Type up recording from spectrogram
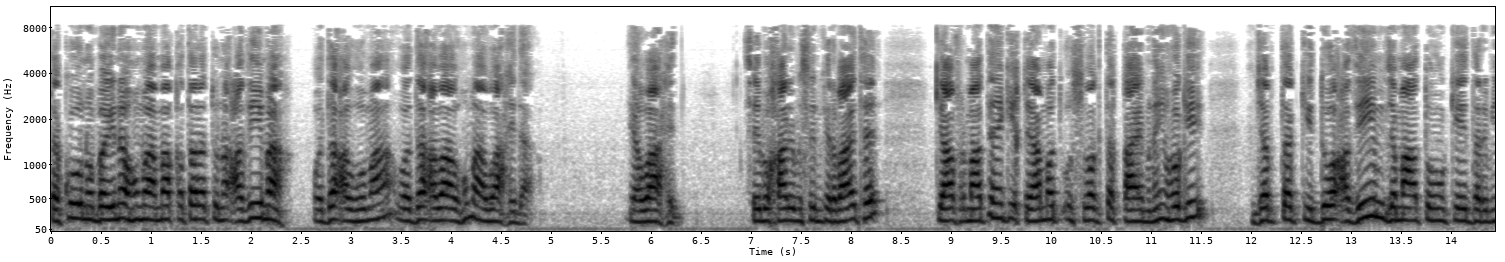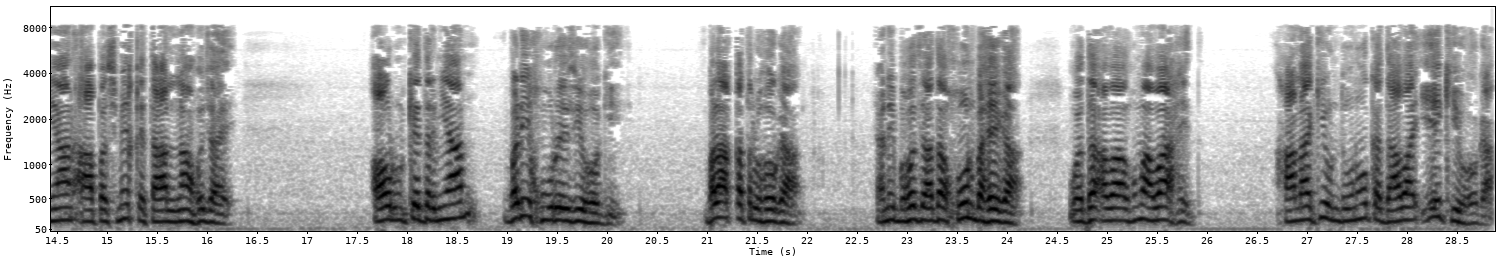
تکون بینہما مقتلت عظیمہ ودعوہما ودعواہما واحدہ یا واحد۔ صحیح بخاری مسلم کی روایت ہے کہ آپ فرماتے ہیں کہ قیامت اس وقت تک قائم نہیں ہوگی جب تک کہ دو عظیم جماعتوں کے درمیان آپس میں قتال نہ ہو جائے اور ان کے درمیان بڑی خونریزی ہوگی۔ بڑا قتل ہوگا یعنی بہت زیادہ خون بہے گا۔ وہ دعواہما واحد۔ حالانکہ ان دونوں کا دعویٰ ایک ہی ہوگا۔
